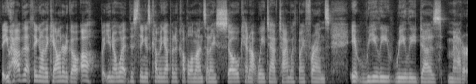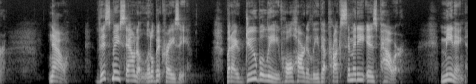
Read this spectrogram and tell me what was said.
That you have that thing on the calendar to go, oh, but you know what? This thing is coming up in a couple of months, and I so cannot wait to have time with my friends. It really, really does matter. Now, this may sound a little bit crazy, But I do believe wholeheartedly that proximity is power, meaning,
